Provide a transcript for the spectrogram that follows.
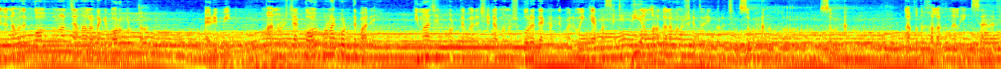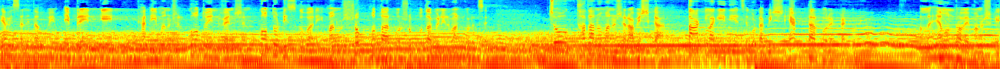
এজন্য আমাদের কল্পনার জানালাটাকে বড় করতে হবে। আই রিপিট মানুষ যা কল্পনা করতে পারে ইমাজিন করতে পারে, সেটা মানুষ করে দেখাতে পারে। ওই ক্যাপাসিটি দিয়ে আল্লাহ তাআলা মানুষকে তৈরি করেছেন। সুবহান লাকাদ খালাকনাল ইনসানা ফি আহসানি তাকওয়িম। এই ব্রেনকে খাটিয়ে মানুষের কত ইনভেনশন কত ডিসকভারি মানুষ সভ্যতার পর সভ্যতা বিনির্মাণ করেছে। চোখ ধাঁধানো মানুষের আবিষ্কার, তাক লাগিয়ে দিয়েছে গোটা বিশ্বে, একটার পর একটা করে। আল্লাহ এমন ভাবে মানুষকে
